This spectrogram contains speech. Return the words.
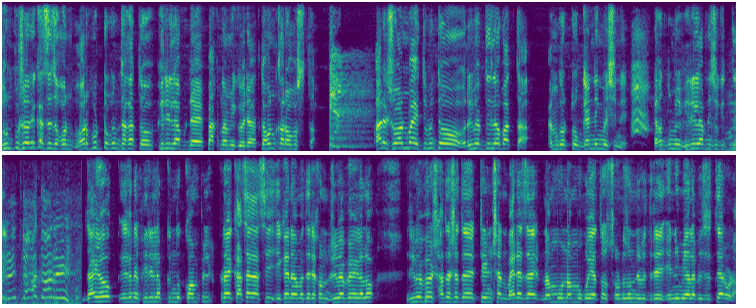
জুনপুষারের কাছে যখন ভরপুর টোকেন থাকা তো ফ্রি লাভ নেয় পাকনামি কইরা তখনকার অবস্থা। আরে সোহান ভাই তুমি তো রিভাইভ দিলেও পারতা। আমি করতো গ্যান্ডিং মেশিনে এখন তুমি ফ্রি লাভ নিছো কিনতে যাই হোক এখানে ফ্রি লাভ কিন্তু কমপ্লিট প্রায় কাছাকাছি। এখানে আমাদের এখন রিভাইভ হয়ে গেল। রিভাইভের সাথে সাথে টেনশন বাইরে যায়। নাম্মু নাম্মু কইয়া তো ছোট জনের ভিতরে এনিমি আলা পেয়েছে তেরোটা।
